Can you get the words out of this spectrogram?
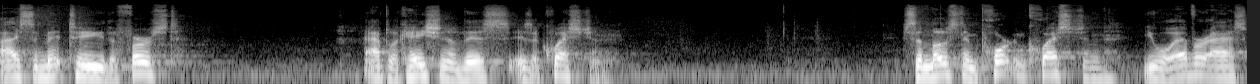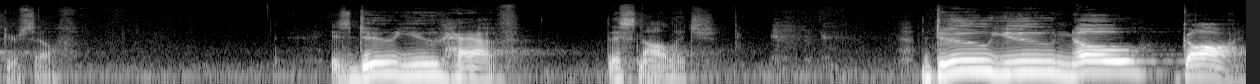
I submit to you the first application of this is a question. It's the most important question you will ever ask yourself. Is do you have this knowledge? Do you know God?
